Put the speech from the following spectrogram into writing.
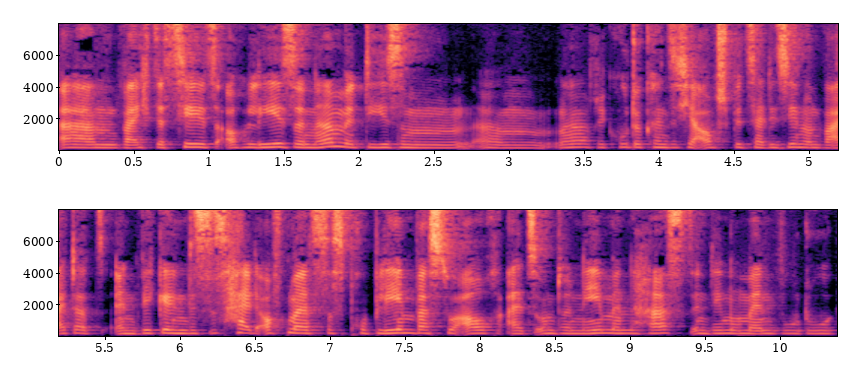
Ähm, weil ich das hier jetzt auch lese, ne, mit diesem, ähm, ne, Recruiter können sich ja auch spezialisieren und weiterentwickeln. Das ist halt oftmals das Problem, was du auch als Unternehmen hast, in dem Moment, wo du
